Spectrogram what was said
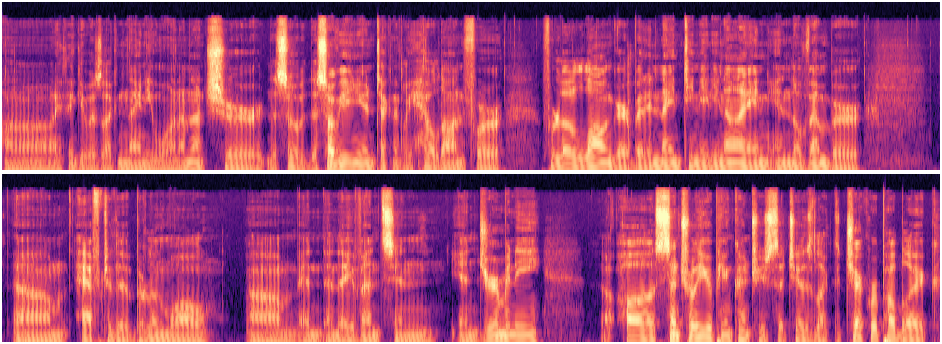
uh, I think it was like 91. I'm not sure. The, so- the Soviet Union technically held on for for a little longer, but in 1989, in November, um, after the Berlin Wall um, and, and the events in, in Germany, uh, Central European countries such as like the Czech Republic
